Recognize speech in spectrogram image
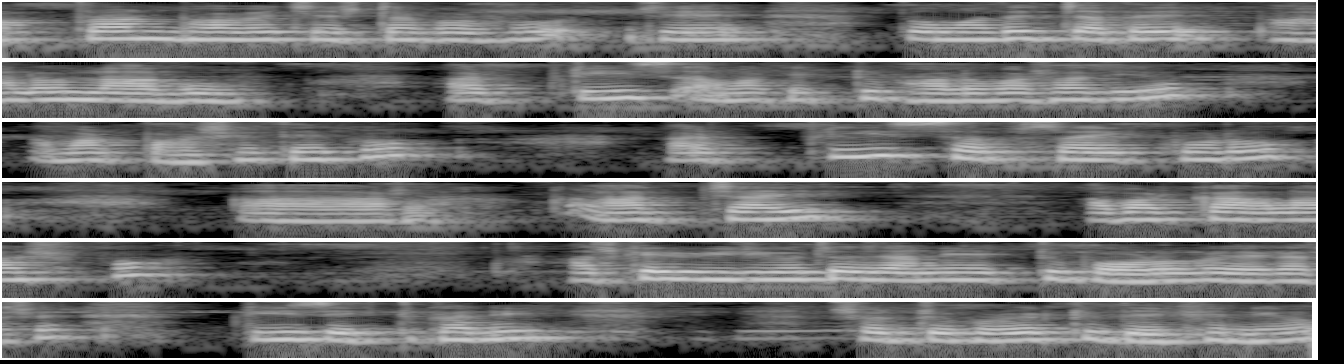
আপ্রাণভাবে চেষ্টা করব যে তোমাদের যাতে ভালো লাগুক। আর প্লিজ আমাকে একটু ভালোবাসা দিও, আমার পাশে থেকো। আর প্লিজ সাবস্ক্রাইব করো। আর আজ চাই আবার কাল আসব। আজকের ভিডিওটা জানি একটু বড় হয়ে গেছে। প্লিজ একটুখানি সহ্য করে একটু দেখে নিও।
